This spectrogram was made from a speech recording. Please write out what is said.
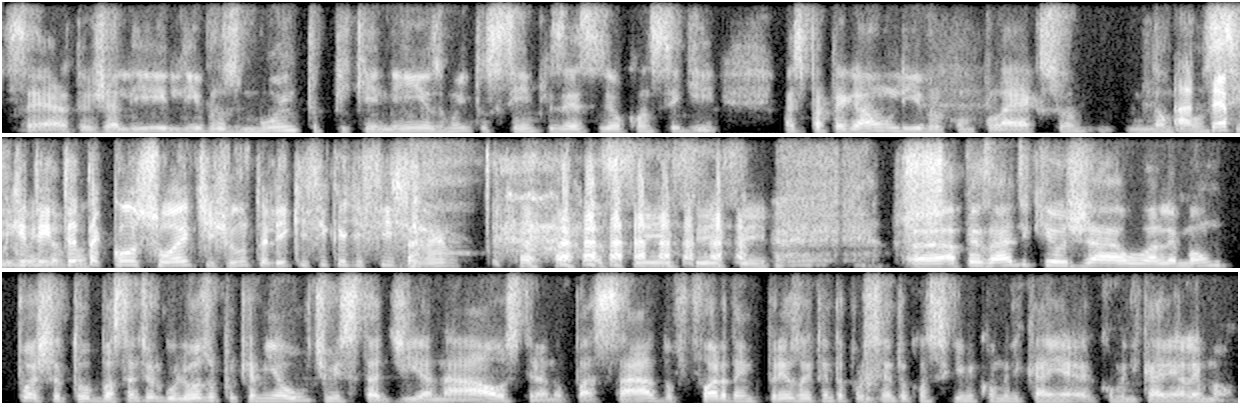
certo? Eu já li livros muito pequenininhos, muito simples, esses eu consegui. Mas para pegar um livro complexo, não Até consigo. Até porque tem tanta vou... consoante junto ali que fica difícil, né? sim, sim, sim. Uh, apesar de que eu já, o alemão, poxa, estou bastante orgulhoso porque a minha última estadia na Áustria, no passado, fora da empresa, 80% eu consegui me comunicar em, comunicar em alemão.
